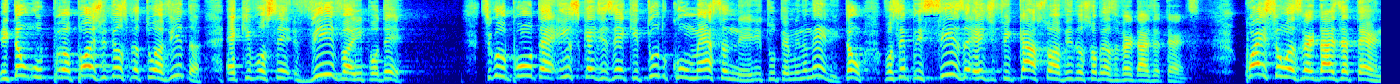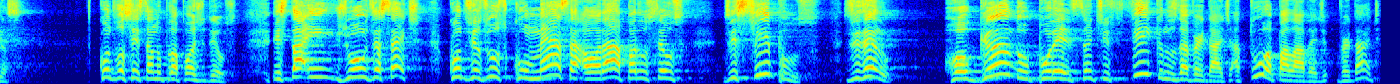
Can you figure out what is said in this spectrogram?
Então, o propósito de Deus para a tua vida é que você viva em poder. Segundo ponto é, isso quer dizer que tudo começa nele e tudo termina nele. Então, você precisa edificar a sua vida sobre as verdades eternas. Quais são as verdades eternas? Quando você está no propósito de Deus. Está em João 17, quando Jesus começa a orar para os seus discípulos, dizendo, rogando por eles, santifique-nos da verdade. A tua palavra é de verdade.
